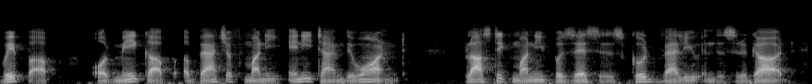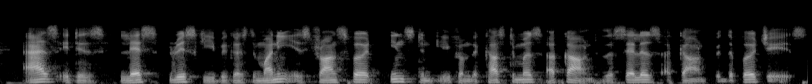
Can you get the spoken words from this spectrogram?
whip up, or make up a batch of money anytime they want. Plastic money possesses good value in this regard, as it is less risky because the money is transferred instantly from the customer's account to the seller's account with the purchase.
